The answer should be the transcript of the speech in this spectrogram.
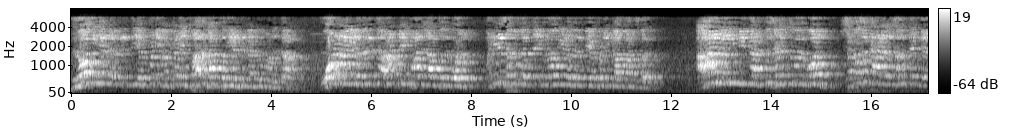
விரோதிகளிடமிருந்து எப்படி மக்களை பாதுகாப்பது என்று கற்றுக் கொடுத்தார் ஓநாயிடமிருந்து ஆட்டை பாதுகாப்பது போல் மனித சமூகத்தை விரோதியிடமிருந்து எப்படி காப்பாற்றுவது? ஆடுகளின் மீது அன்பு செலுத்துவது போல் சமசத்தாளர் என்கிற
